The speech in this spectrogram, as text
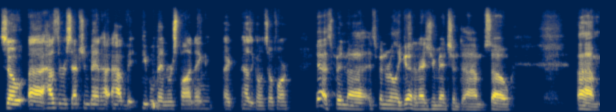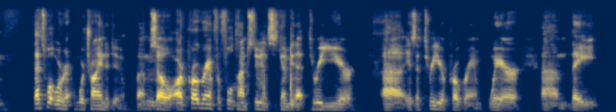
So, uh, how's the reception been? How, how have people been responding? Like, how's it going so far? Yeah, it's been uh, it's been really good, and as you mentioned, um, so um, that's what we're we're trying to do. Um, Mhm. So our program for full time students is going to be that three year uh, is a three year program where um, they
